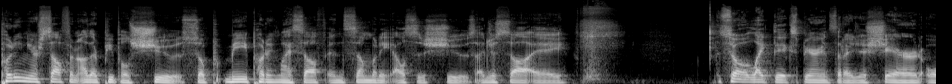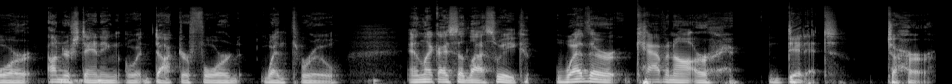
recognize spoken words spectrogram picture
putting yourself in other people's shoes. So p- me putting myself in somebody else's shoes. I just saw a so like the experience that I just shared or understanding what Dr. Ford went through. And like I said last week, whether Kavanaugh or did it, to her.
